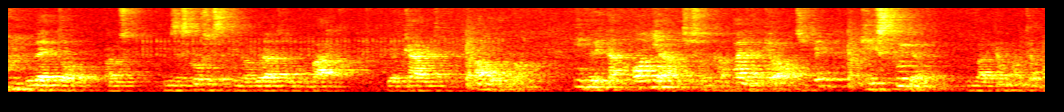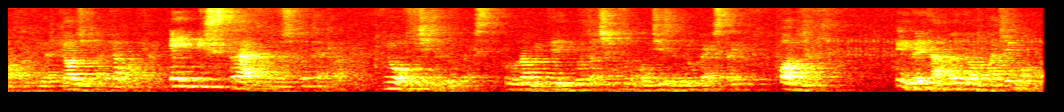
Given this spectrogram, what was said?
Ho detto, il mese scorso è stato inaugurato un parco qui accanto a Borgo, in verità ogni anno ci sono campagne archeologiche che studiano il Valle Camonica, portano gli archeologi di Valle Camonica e estraggono da sottoterra nuovi ciseli rupestri, con una media di 200 nuovi ciseli rupestri ogni anno. Quindi in verità noi abbiamo un patrimonio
